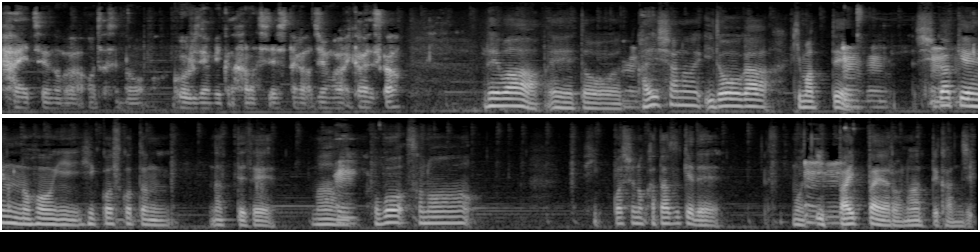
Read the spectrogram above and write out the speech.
はい、というのが私のゴールデンウィークの話でしたが、順はいかがですか？俺は、えっ、とうん、会社の移動が決まって。滋賀県の方に引っ越すことになってて、まあ、うん。ほぼその引っ越しの片付けでもういっぱいいっぱいやろうなって感じ。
